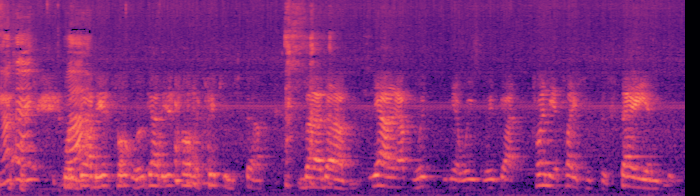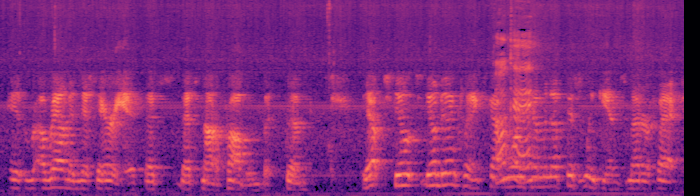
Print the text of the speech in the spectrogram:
Okay. we've wow. got it full. We've got it full of kitchen stuff. But uh, yeah, we yeah we we've got plenty of places to stay and around in this area. That's that's not a problem. But uh, Yep, still still doing clinics. Got okay. one coming up this weekend, as a matter of fact.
